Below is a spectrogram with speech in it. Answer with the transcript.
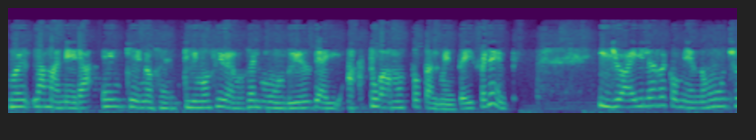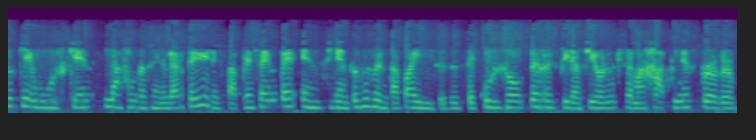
la manera en que nos sentimos y vemos el mundo y desde ahí actuamos totalmente diferente. Y yo ahí les recomiendo mucho que busquen la Fundación El Arte Vivir. Está presente en 160 países. Este curso de respiración que se llama Happiness Program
